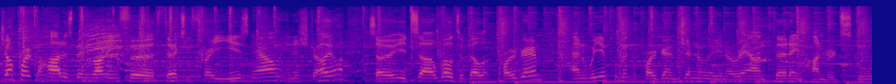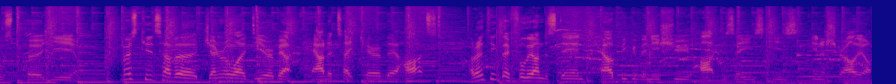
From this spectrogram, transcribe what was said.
Jump Rope for Heart has been running for 33 years now in Australia, so it's a well-developed program and we implement the program generally in around 1,300 schools per year. Most kids have a general idea about how to take care of their hearts. I don't think they fully understand how big of an issue heart disease is in Australia.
